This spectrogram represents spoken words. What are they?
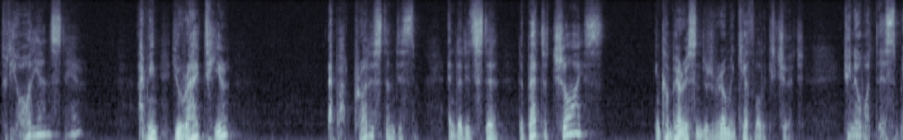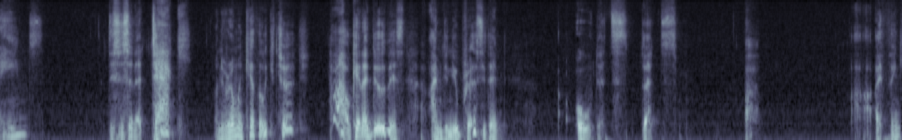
to the audience there? I mean, you write here about Protestantism and that it's the, the better choice in comparison to the Roman Catholic Church. Do you know what this means? This is an attack on the Roman Catholic Church. How can I do this? I'm the new president. Oh, that's that's. Uh, I think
